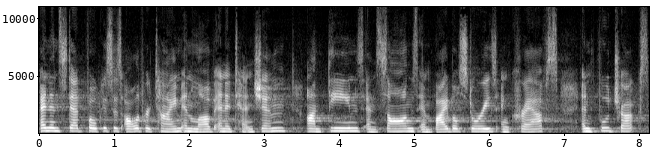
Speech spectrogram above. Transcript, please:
and instead focuses all of her time and love and attention on themes and songs and Bible stories and crafts and food trucks.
